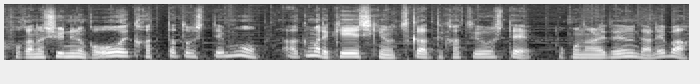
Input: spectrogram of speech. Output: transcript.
他の収入の方が多かったとしてもあくまで経営資源を使って活用して行われているのであれば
